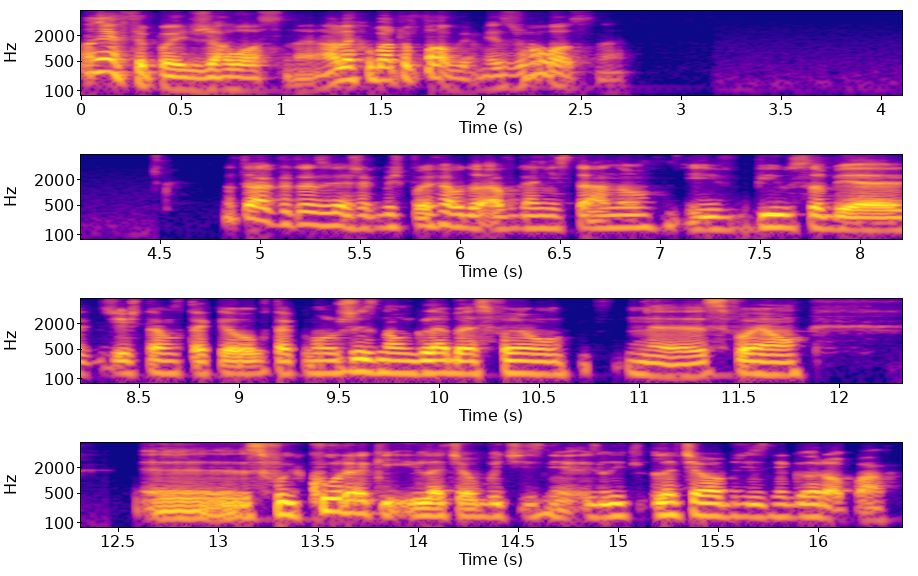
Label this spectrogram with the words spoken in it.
no nie chcę powiedzieć żałosne, ale chyba to powiem, jest żałosne. No tak, to jest wiesz, jakbyś pojechał do Afganistanu i wbił sobie gdzieś tam w taką, taką żyzną glebę swoją, e, swoją e, swój kurek i leciałby ci z nie, leciałaby ci z niego ropa.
